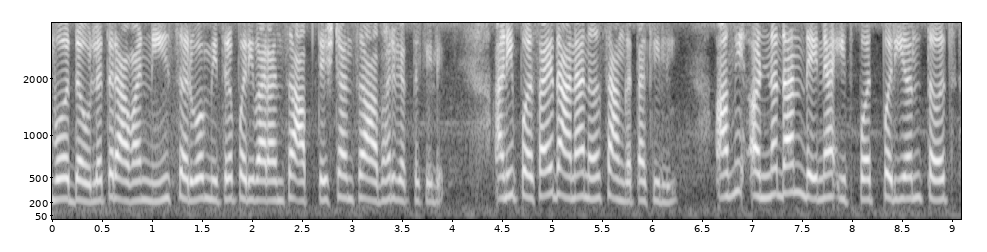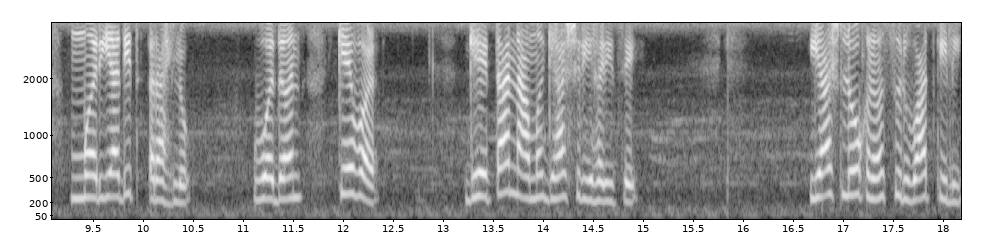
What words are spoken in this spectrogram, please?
व दौलतरावांनी सर्व मित्रपरिवारांचा आपतेष्टांचा आभार व्यक्त केले आणि पसायदानानं सांगता केली. आम्ही अन्नदान देण्या इतपतपर्यंतच मर्यादित राहिलो. वदन केवळ घेता नाम घ्या श्रीहरीचे. या श्लोकनं सुरुवात केली.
